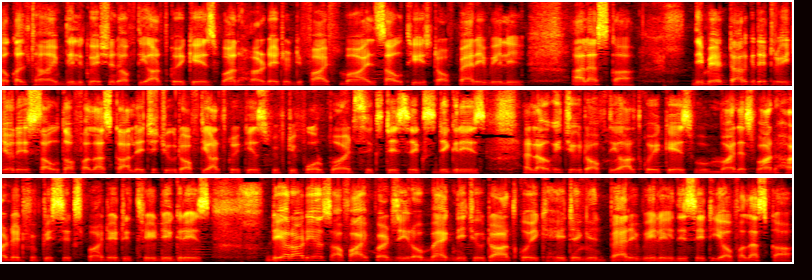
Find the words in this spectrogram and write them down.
local time. The location of the earthquake is 125 miles southeast of Perryville, Alaska. The main targeted region is south of Alaska. Latitude of the earthquake is 54.66 degrees and longitude of the earthquake is minus 156.83 degrees. Dear audience, a 5.0 magnitude earthquake hitting in Perryville, the city of Alaska.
